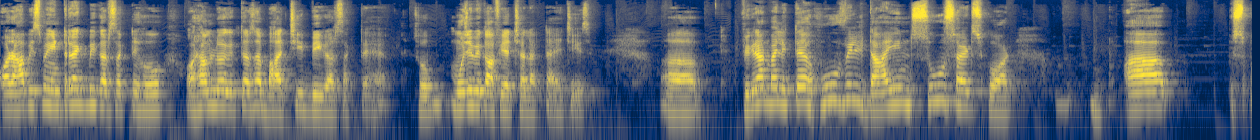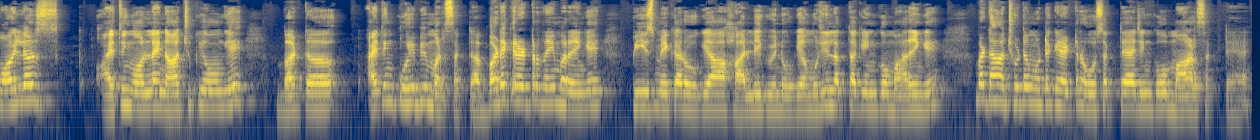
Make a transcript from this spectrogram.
और आप इसमें इंटरेक्ट भी कर सकते हो, और हम लोग एक तरह से बातचीत भी कर सकते हैं। सो मुझे भी काफ़ी अच्छा लगता है चीज़। विक्रांत भाई लिखते हैं who will die in suicide squad spoilers I think online आ चुके होंगे बट आई थिंक कोई भी मर सकता है। बड़े कैरेक्टर नहीं मरेंगे। पीस मेकर हो गया हार्ली क्विन हो गया, मुझे नहीं लगता कि इनको मारेंगे। बट हाँ छोटे मोटे कैरेक्टर हो सकते हैं जिनको मार सकते हैं।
